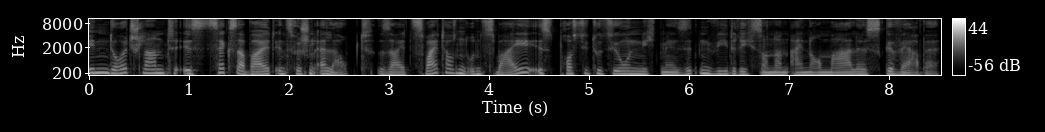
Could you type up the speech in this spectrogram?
In Deutschland ist Sexarbeit inzwischen erlaubt. Seit 2002 ist Prostitution nicht mehr sittenwidrig, sondern ein normales Gewerbe.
